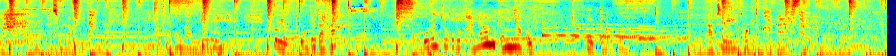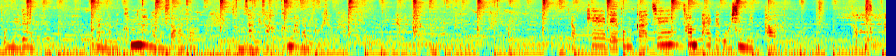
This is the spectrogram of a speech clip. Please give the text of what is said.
아, 다시 올라갑니다. 일본 가는 길이 또 옆- 오르다가 오른쪽으로 가면 옥녀봉이 있더라고요. 나중에 거기도 가봐야겠어요. 오늘은 오랜만에 컵라면을 싸와서 정상에서 컵라면 먹으려고요. 배고파요. 이렇게 매봉까지 1850m 가보겠습니다.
